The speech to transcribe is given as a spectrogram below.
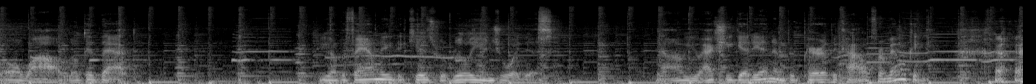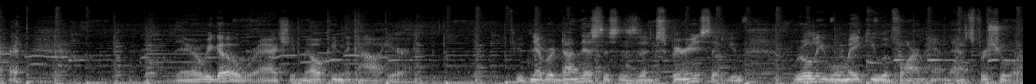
Oh wow, look at that. If you have a family, the kids will really enjoy this. Now you actually get in and prepare the cow for milking. there we go, we're actually milking the cow here. If you've never done this, this is an experience that you really will make you a farmhand, that's for sure.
